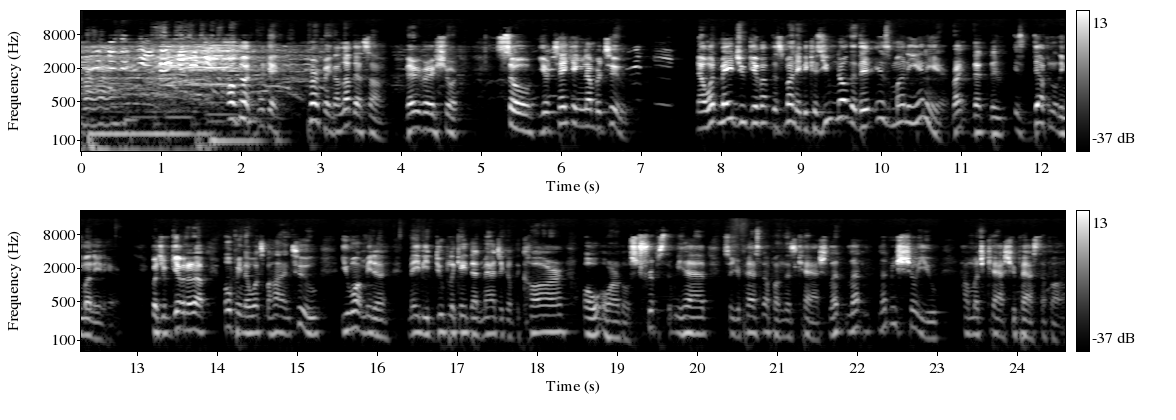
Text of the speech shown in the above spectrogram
cry. Oh, good. Okay. Perfect. I love that song. Very, very short. So you're taking number two. Now, what made you give up this money? Because you know that there is money in here, right? That there is definitely money in here. But you've given it up, hoping that what's behind two, you want me to maybe duplicate that magic of the car or, or those trips that we had. So you're passing up on this cash. Let, let, let me show you how much cash you passed up on.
